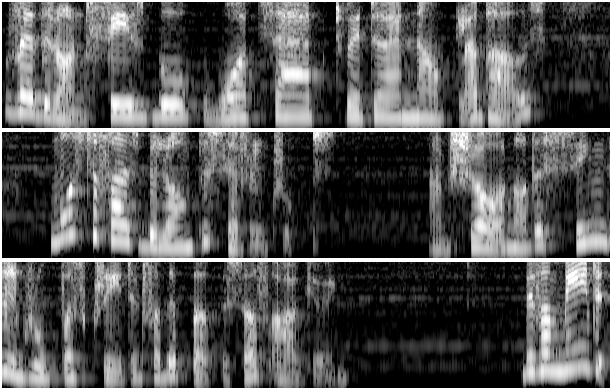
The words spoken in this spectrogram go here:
Whether on Facebook, WhatsApp, Twitter, and now Clubhouse, most of us belong to several groups. I'm sure not a single group was created for the purpose of arguing. They were made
